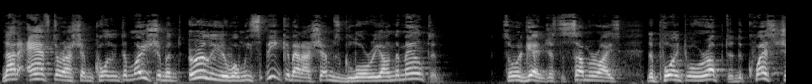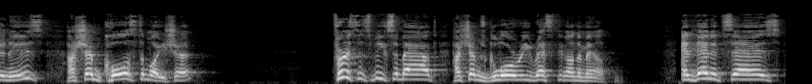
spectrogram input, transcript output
not after Hashem calling to Moshe, but earlier when we speak about Hashem's glory on the mountain. So again, just to summarize the point we're up to, the question is, Hashem calls to Moshe. First it speaks about Hashem's glory resting on the mountain. And then it says,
